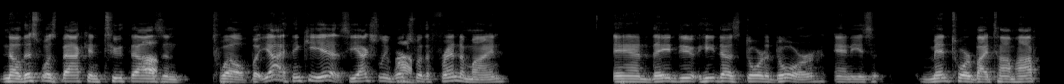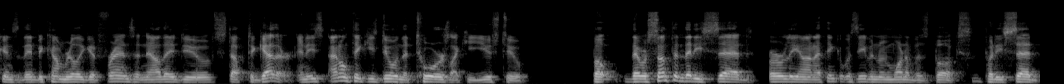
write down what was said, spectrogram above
No, this was back in 2012. Oh. But yeah, I think he is. He actually works wow. with a friend of mine and they do he does door to door and he's mentored by Tom Hopkins. They become really good friends, and now they do stuff together. And he's I don't think he's doing the tours like he used to, but there was something that he said early on. I think it was even in one of his books. But he said,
